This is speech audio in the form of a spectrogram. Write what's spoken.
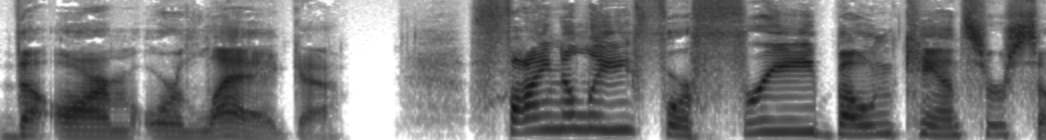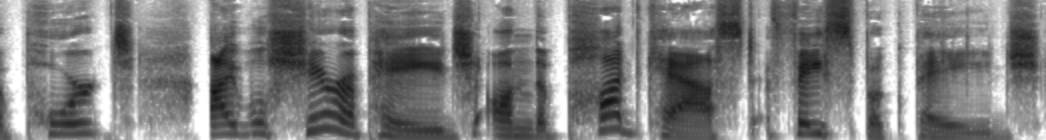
the arm or leg. Finally, for free bone cancer support, I will share a page on the podcast Facebook page.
